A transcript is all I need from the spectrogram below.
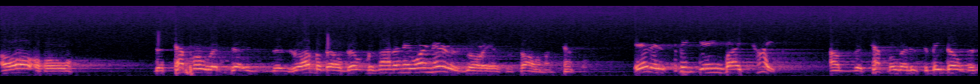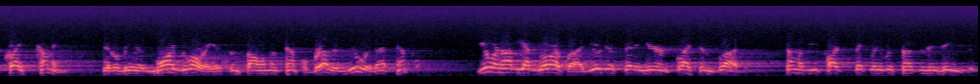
Oh, oh. the temple that the Zerubbabel built was not anywhere near as glorious as Solomon's temple. It is speaking by type of the temple that is to be built at Christ's coming. It'll be more glorious than Solomon's temple. Brethren, you were that temple. You are not yet glorified. You're just sitting here in flesh and blood. Some of you part sickly with certain diseases.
